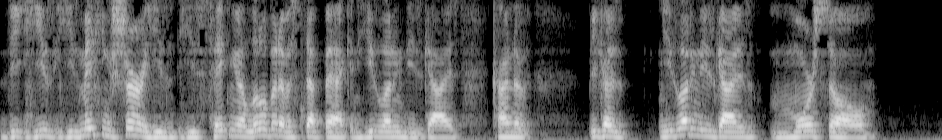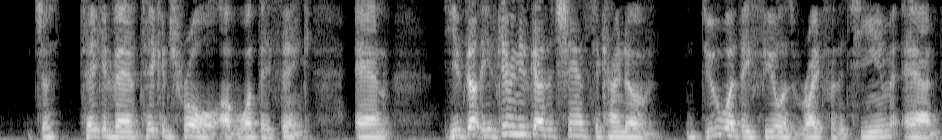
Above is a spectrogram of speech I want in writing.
the, he's he's making sure he's he's taking a little bit of a step back and he's letting these guys kind of because he's letting these guys more so just take advantage take control of what they think and he's got he's giving these guys a chance to kind of do what they feel is right for the team and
